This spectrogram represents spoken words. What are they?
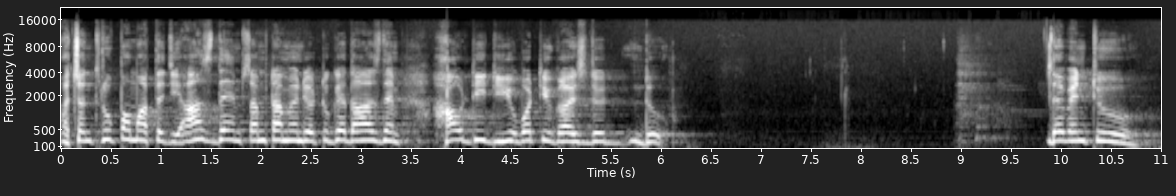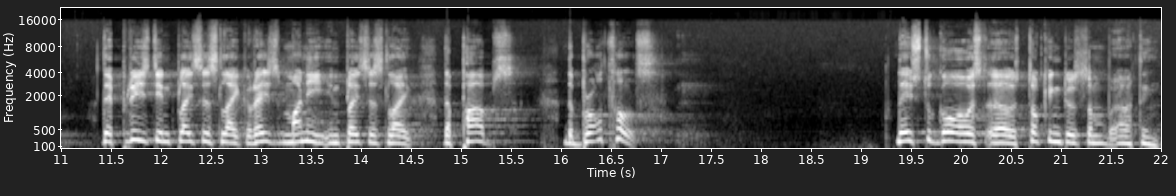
Achantrupa Mataji, ask them sometime when you're together, ask them, how did you, what you guys did do? They went to, they preached in places like, raised money in places like the pubs, the brothels. They used to go, I was uh, talking to some uh, thing.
